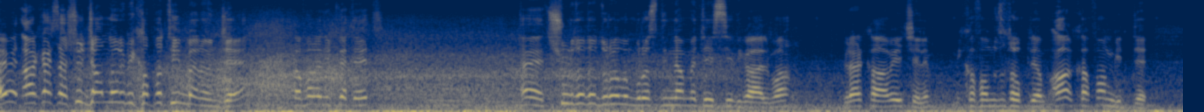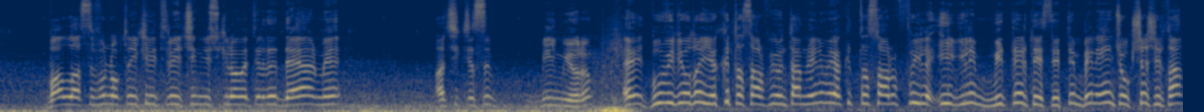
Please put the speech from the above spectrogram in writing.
Evet arkadaşlar şu camları bir kapatayım ben önce. Kafana dikkat et. Evet şurada da duralım. Burası dinlenme tesisiydi galiba. Birer kahve içelim. Bir kafamızı toplayalım. Aa kafam gitti. Valla 0.2 litre için 100 kilometrede değer mi? Açıkçası bilmiyorum. Evet bu videoda yakıt tasarrufu yöntemlerini ve yakıt tasarrufuyla ilgili mitleri test ettim. Beni en çok şaşırtan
